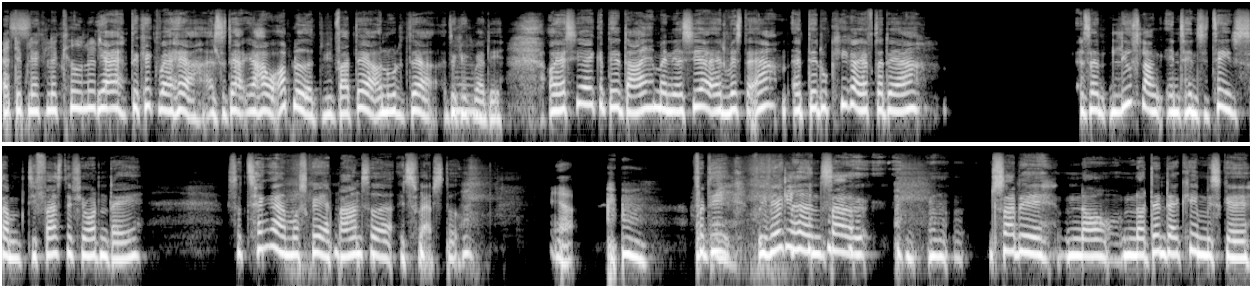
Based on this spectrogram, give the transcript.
at det bliver lidt kedeligt? Ja, det kan ikke være her. Altså, der, jeg har jo oplevet, at vi var der, og nu er det der, og det kan mm. ikke være det. Og jeg siger ikke, at det er dig, men jeg siger, at hvis det er, at det du kigger efter, det er altså livslang intensitet som de første 14 dage, så tænker jeg måske, at barnet sidder et svært sted. Ja. Fordi i virkeligheden, så så er det, når, når den der kemiske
